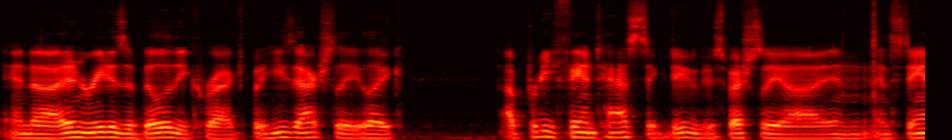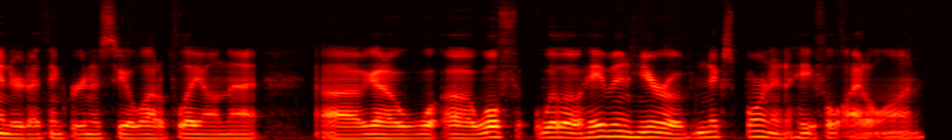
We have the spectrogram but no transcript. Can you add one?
and uh, I didn't read his ability correct, but he's actually like a pretty fantastic dude, especially uh, in in standard. I think we're gonna see a lot of play on that. Uh, we got a, a Wolf Willow Haven, Hero of Nyxborn, and a Hateful Eidolon.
